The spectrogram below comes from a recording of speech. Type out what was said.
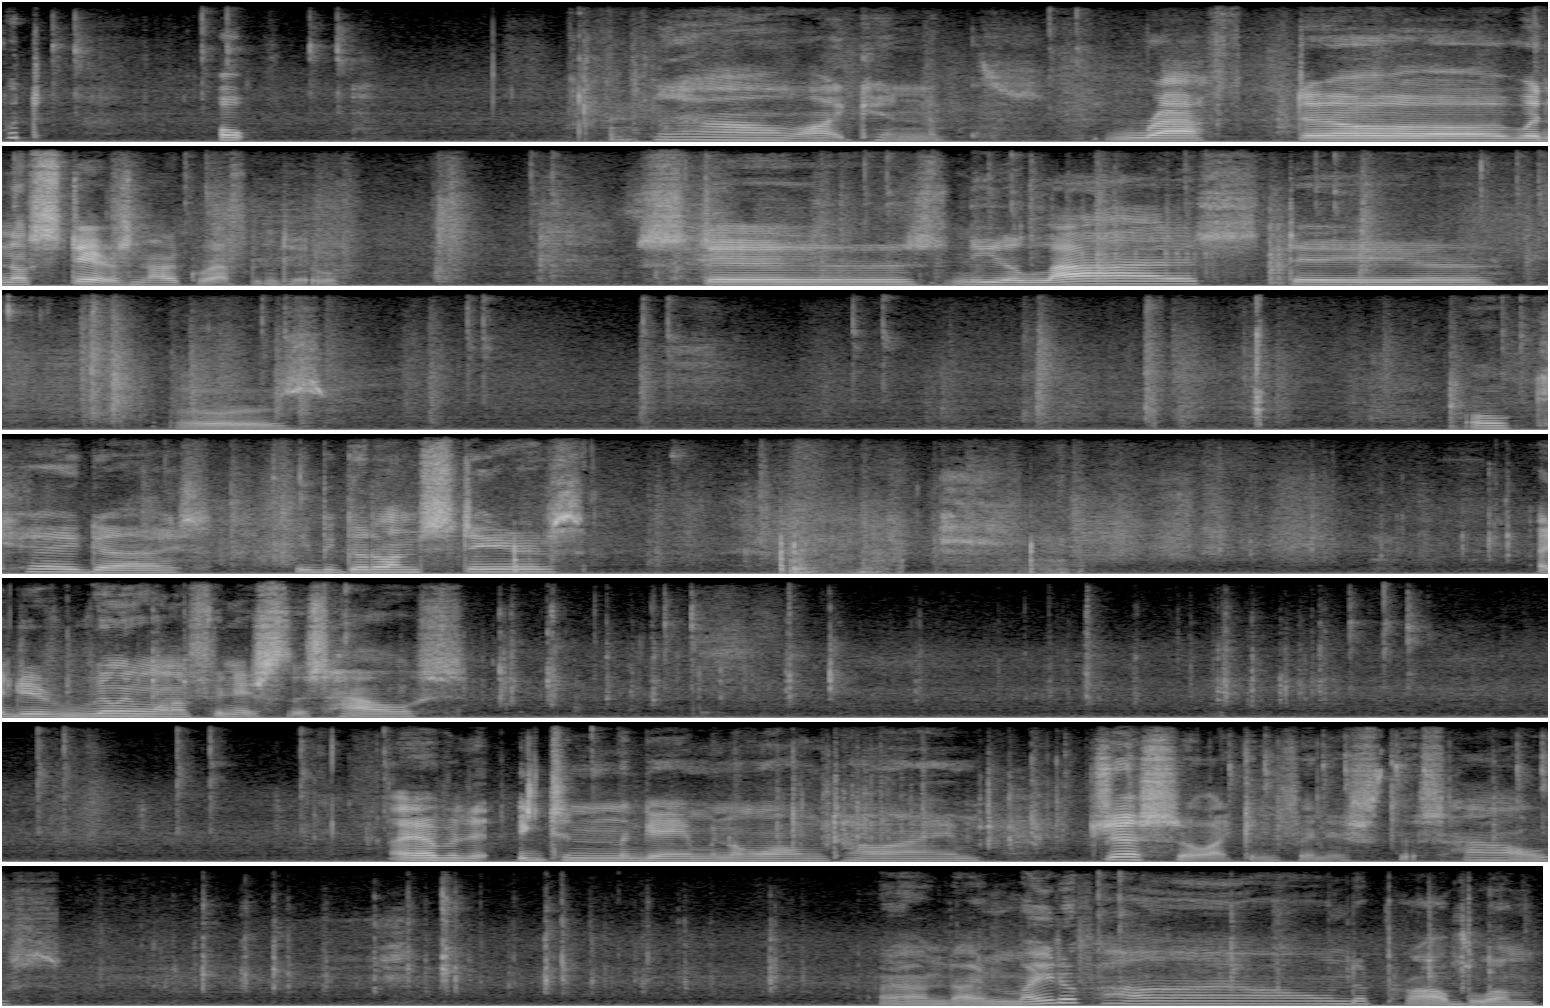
What? Oh. Now I can craft, uh, with no stairs, not a crafting table. Stairs, need a lot of stairs. Okay, guys. We be good on stairs. I do really want to finish this house. I haven't eaten in the game in a long time just so I can finish this house. And I might have found a problem,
